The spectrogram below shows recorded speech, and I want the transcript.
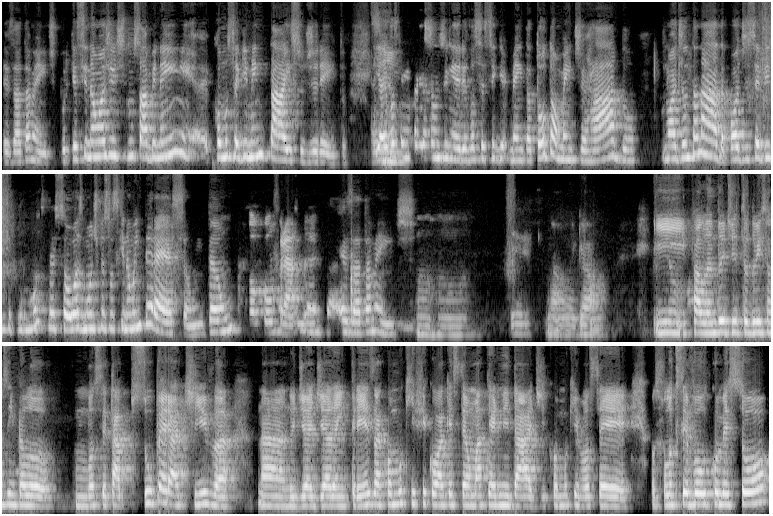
exatamente. Porque senão a gente não sabe nem é, como segmentar isso direito. Sim. E aí você investe um dinheiro e você segmenta totalmente errado, não adianta nada. Pode ser visto por muitas pessoas, um monte de pessoas que não interessam. Então. Vou comprar, né? Exatamente. Uhum. É. Não, legal. E falando de tudo isso, assim, pelo você está super ativa na, no dia a dia da empresa, como que ficou a questão maternidade? Como que você... Você falou que você começou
